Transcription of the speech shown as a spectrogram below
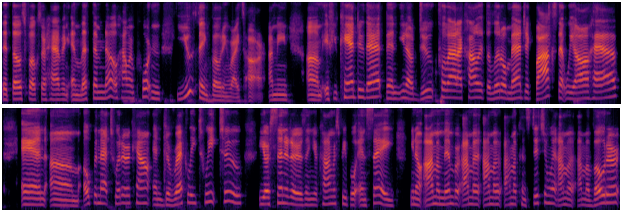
that those folks are having and let them know how important you think voting rights are. I mean, um, if you can't do that, then, you know, do pull out, I call it the little magic box that we all have and um, open that Twitter account and directly tweet to your senators and your congresspeople and say, you know, I'm a member, I'm a, I'm a, I'm a constituent, I'm a, I'm a voter,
